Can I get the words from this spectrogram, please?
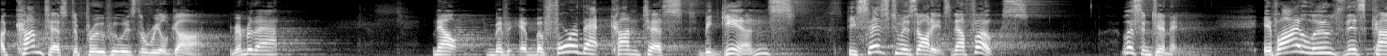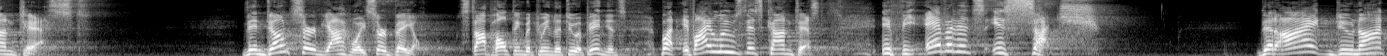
a contest to prove who is the real God. Remember that? Now, before that contest begins, he says to his audience, Now, folks, listen to me. If I lose this contest, then don't serve Yahweh, serve Baal. Stop halting between the two opinions. But if I lose this contest, if the evidence is such that I do not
